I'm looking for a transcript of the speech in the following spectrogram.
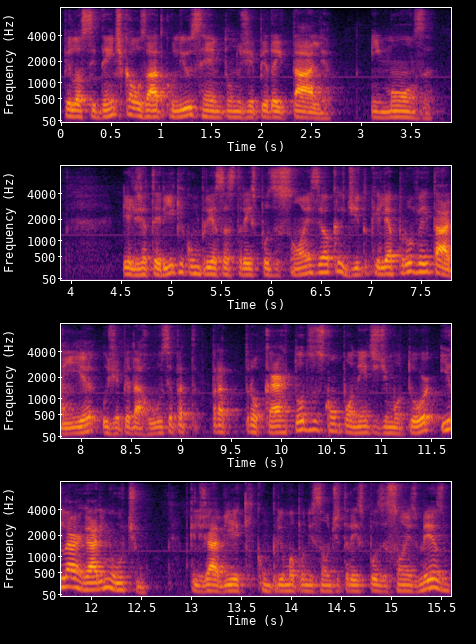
pelo acidente causado com Lewis Hamilton no GP da Itália, em Monza, ele já teria que cumprir essas três posições e eu acredito que ele aproveitaria o GP da Rússia para trocar todos os componentes de motor e largar em último, porque ele já havia que cumprir uma punição de três posições mesmo.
